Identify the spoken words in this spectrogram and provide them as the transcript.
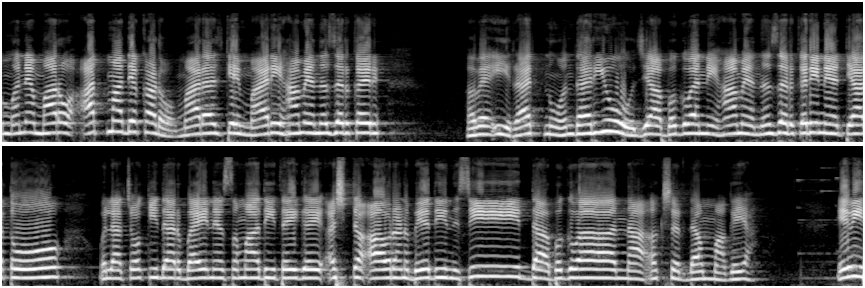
મને મારો આત્મા દેખાડો. મહારાજ કે મારી સામે નજર કર હવે એ રાતનું અંધાર્યું, જ્યાં ભગવાનની સામે નજર કરીને ત્યાં તો ઓલા ચોકીદાર બાઈને સમાધિ થઈ ગઈ, અષ્ટ આવરણ ભેદીને સીધા ભગવાનના અક્ષરધામમાં ગયા. એવી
